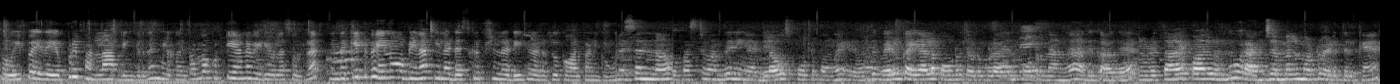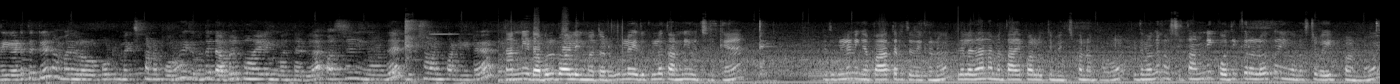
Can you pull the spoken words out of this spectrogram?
ஸோ இப்போ இதை எப்படி பண்ணலாம் அப்படிங்கிறது உங்களுக்கு ரொம்ப குட்டியான வீடியோவில் சொல்கிறேன் இந்த கிட் வேணும் அப்படின்னா கீழே டெஸ்கிரிப்ஷனில் டீட்டெயில் இருக்கு. கால் பண்ணிக்கோங்க. லெசன்னா ஃபர்ஸ்ட் வந்து நீங்கள் க்ளவுஸ் போட்டுக்கோங்க. இது வந்து வெறும் கையால் பவுடர் தொடக்கூடாதுன்னு போட்டிருந்தாங்க அதுக்காக. என்னோட தாய்ப்பால் வந்து ஒரு அஞ்சு எம்எல் மட்டும் எடுத்திருக்கேன். இதை எடுத்துட்டு நம்ம இதில் போட்டு மிக்ஸ் பண்ண போகிறோம் இது வந்து டபுள் பாயிலிங் மெத்தடில் ஃபர்ஸ்ட் நீங்கள் வந்து மிக்ஸ் ஆன் பண்ணிட்டு தண்ணி டபுள் பாயிலிங் மெத்தட் உள்ள இதுக்குள்ளே தண்ணி வச்சிருக்கேன். இதுக்குள்ளே நீங்கள் பாத்திரத்தை வைக்கணும். இதில் தான் நம்ம தாய்ப்பால் ஊற்றி மிக்ஸ் பண்ண போகிறோம் இது வந்து ஃபஸ்ட்டு தண்ணி கொதிக்கிற அளவுக்கு நீங்கள் ஃபஸ்ட்டு வெயிட் பண்ணணும்.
